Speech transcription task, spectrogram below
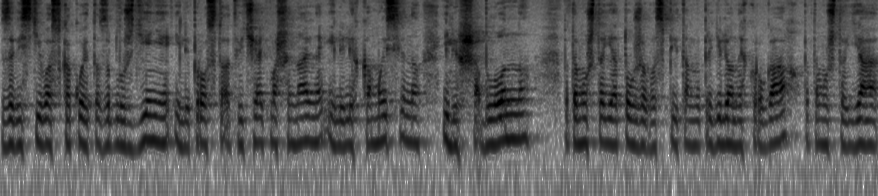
завести вас в какое-то заблуждение или просто отвечать машинально или легкомысленно или шаблонно, потому что я тоже воспитан в определенных кругах, потому что я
